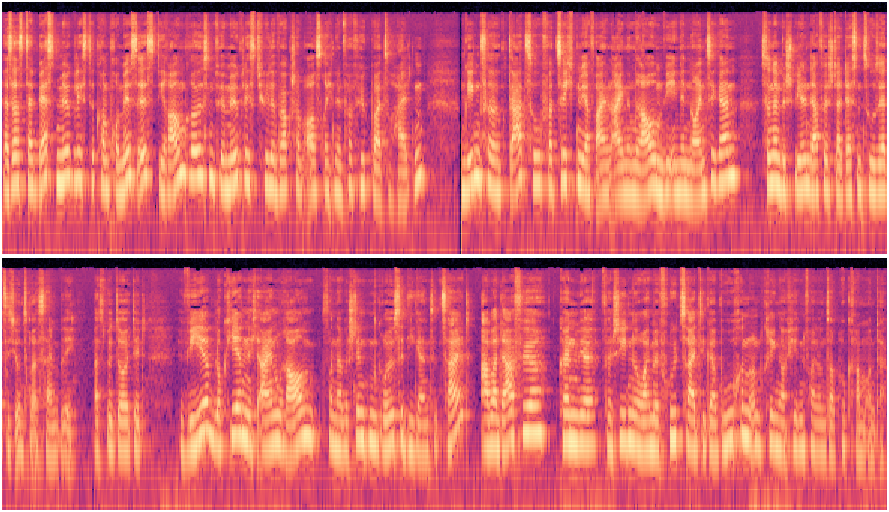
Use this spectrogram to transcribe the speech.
dass das der bestmöglichste Kompromiss ist, die Raumgrößen für möglichst viele Workshop-Ausrichtenden verfügbar zu halten. Im Gegenzug dazu verzichten wir auf einen eigenen Raum wie in den 90ern, sondern bespielen dafür stattdessen zusätzlich unsere Assembly. Was bedeutet, wir blockieren nicht einen Raum von einer bestimmten Größe die ganze Zeit, aber dafür können wir verschiedene Räume frühzeitiger buchen und kriegen auf jeden Fall unser Programm unter.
